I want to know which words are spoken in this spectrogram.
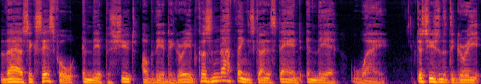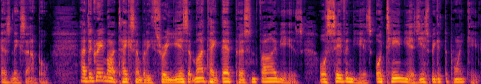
they are successful in their pursuit of their degree because nothing's going to stand in their way. Just using the degree as an example. A degree might take somebody three years. It might take that person five years or seven years or 10 years. Yes, we get the point, Keith.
